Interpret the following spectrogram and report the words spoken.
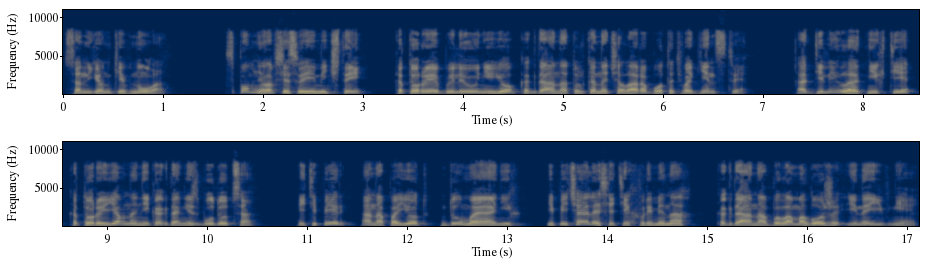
Сан Йон кивнула. Вспомнила все свои мечты, которые были у нее, когда она только начала работать в агентстве. Отделила от них те, которые явно никогда не сбудутся. И теперь она поет, думая о них и печалясь о тех временах, когда она была моложе и наивнее.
